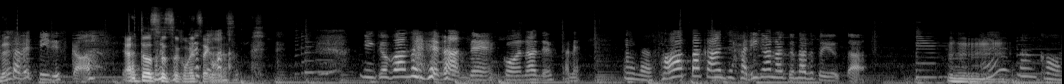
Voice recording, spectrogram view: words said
喋っていいですか？あどうぞどうぞごめんなさいごめんなさい。肉離れなんで、こうなんですかね。なんだ触った感じ、張りがなくなるというか、うんえ？なんか、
